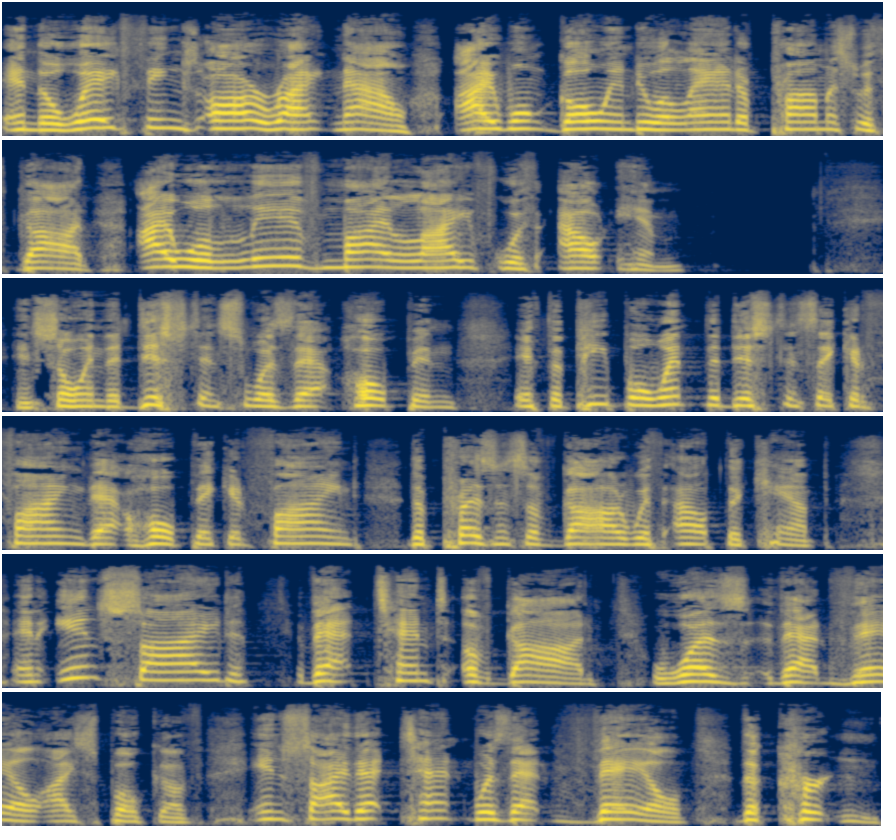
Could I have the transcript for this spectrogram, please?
And the way things are right now, I won't go into a land of promise with God. I will live my life without Him. And so in the distance was that hope. And if the people went the distance, they could find that hope. They could find the presence of God without the camp. And inside that tent of God was that veil I spoke of. Inside that tent was that veil, the curtain.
